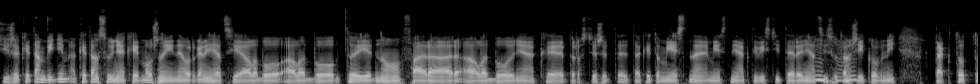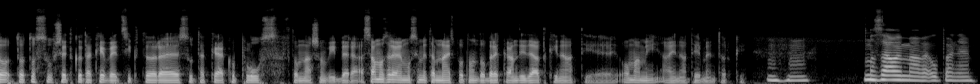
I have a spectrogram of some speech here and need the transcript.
Čiže keď tam vidím, a keď tam sú nejaké možno iné organizácie, alebo, alebo to je jedno farár, alebo nejaké proste, že t- takéto miestne, miestni aktivisti, teréniaci mm-hmm. sú tam mhm. šikovní, tak toto, toto sú všetko také veci, ktoré sú také ako plus v tom našom výbere. A samozrejme musíme tam nájsť potom dobré kandidátky na tie omamy aj na tie mentorky. Mm-hmm. No zaujímavé úplne.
